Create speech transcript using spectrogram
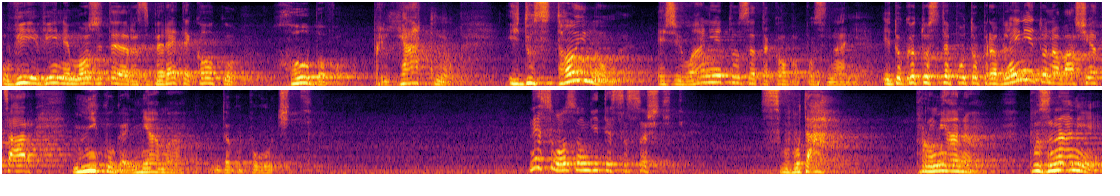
Вие, вие не можете да разберете колко хубаво, приятно и достойно е желанието за такова познание. И докато сте под управлението на вашия цар, никога няма да го получите. Не с лозунгите са същите. Свобода, промяна, познание.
